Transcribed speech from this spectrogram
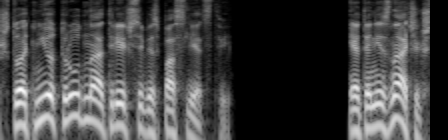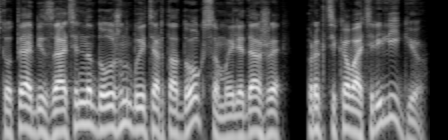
что от нее трудно отречься без последствий. Это не значит, что ты обязательно должен быть ортодоксом или даже практиковать религию.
